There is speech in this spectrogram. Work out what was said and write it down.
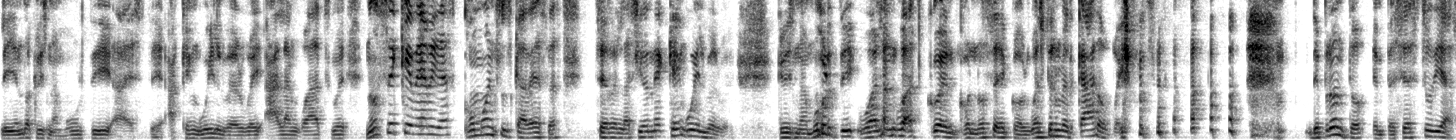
leyendo a Krishnamurti, a, este, a Ken Wilber, güey, Alan Watts, güey. No sé qué vergas, cómo en sus cabezas se relacione Ken Wilber, güey, Krishnamurti o Alan Watts con, no sé, con Walter Mercado, güey. de pronto empecé a estudiar,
